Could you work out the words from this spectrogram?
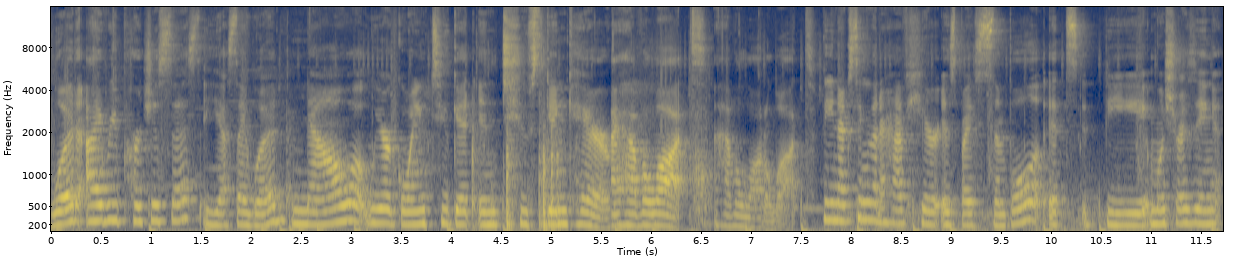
would I repurchase this? Yes, I would. Now we are going to get into skincare. I have a lot. I have a lot, a lot. The next thing that I have here is by Simple. It's the moisturizing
